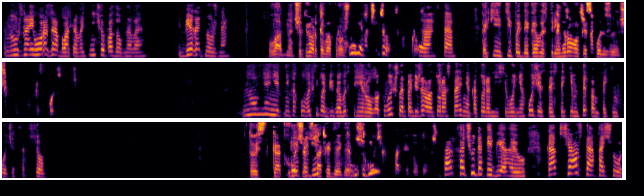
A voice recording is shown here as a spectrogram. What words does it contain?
Нужно его разрабатывать. Ничего подобного. Бегать нужно. Ладно, четвертый вопрос. Так, так. Какие типы беговых тренировок используешь? Ну, у меня нет никакого типа беговых тренировок. Вышла и побежала то расстояние, которое мне сегодня хочется, и с таким темпом, каким хочется. Все. То есть как Это хочешь, вещь, так и бегаешь. как хочу, так и бегаю. Как часто хочу,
